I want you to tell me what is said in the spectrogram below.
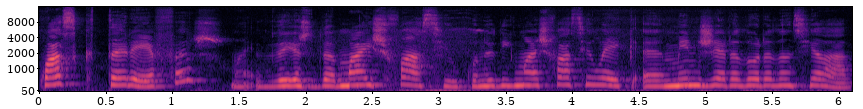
quase que tarefas, é? desde a mais fácil, quando eu digo mais fácil é a menos geradora de ansiedade,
